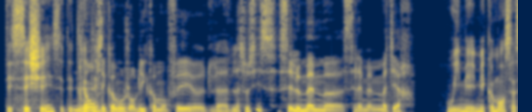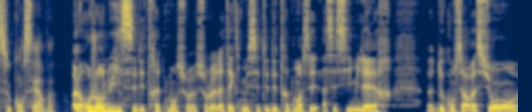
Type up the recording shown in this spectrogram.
C'était séché, c'était traité? Non, c'est comme aujourd'hui, comme on fait euh, de, la, de, la, saucisse. C'est le même, c'est la même matière. Oui, mais, mais comment ça se conserve? Alors aujourd'hui, c'est des traitements sur le, sur le latex, mais c'était des traitements assez, assez similaires de conservation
